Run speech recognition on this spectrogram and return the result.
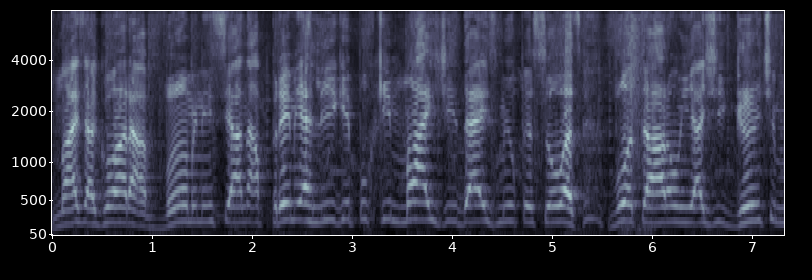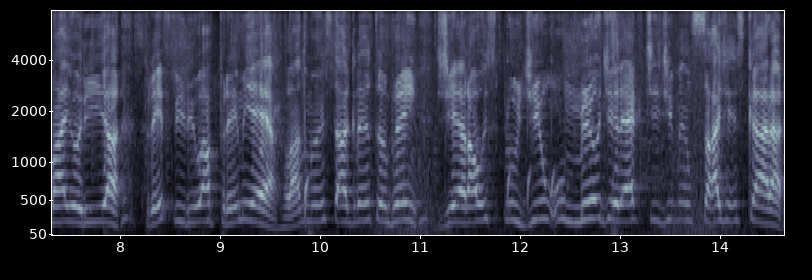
Mas agora vamos iniciar na Premier League porque mais de 10 mil pessoas votaram e a gigante maioria preferiu a Premier. Lá no meu Instagram também, geral explodiu o meu direct de mensagens cara.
